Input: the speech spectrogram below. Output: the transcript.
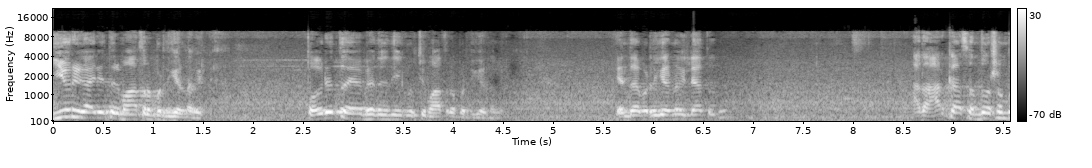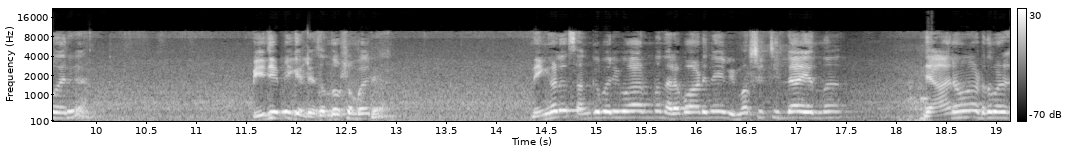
ഈ ഒരു കാര്യത്തിൽ മാത്രം പ്രതികരണമില്ല. പൗരത്വ നിയമ ഭേദഗതിയെക്കുറിച്ച് മാത്രം പ്രതികരണം. എന്താ പ്രതികരണം ഇല്ലാത്തത്? അത് ആർക്കാ സന്തോഷം പകരുക? ബി ജെ പിക്കല്ലേ സന്തോഷം പകരുക? നിങ്ങൾ സംഘപരിവാറിന്റെ നിലപാടിനെ വിമർശിച്ചില്ല എന്ന് ഞാനോ ഇടതുപക്ഷ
